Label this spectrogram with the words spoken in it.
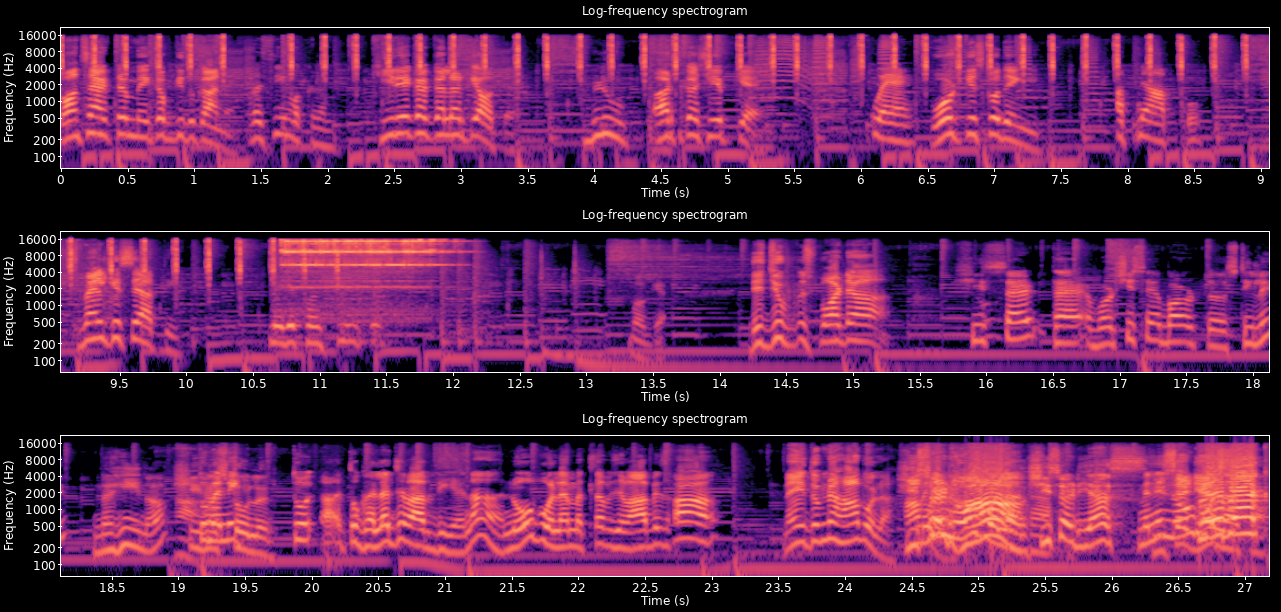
कौन सा एक्टर मेकअप की दुकान है? वसीम अकरम। खीरे का कलर क्या होता है? ब्लू अर्थ का शेप क्या है? स्क्वायर वोट किसको देंगी? अपने आप को। स्मेल किससे आती? मेरे पर्सनल से। हो गया। Did you spot a She said that. What she say about uh, stealing? Nahi, na. हाँ. She तो has stolen. तो तो गलत जवाब दिया है ना? नो बोला मतलब जवाब इज़ हाँ। नहीं तुमने हाँ बोला She हाँ said no हाँ. She said yes. मैंने बोला Playback.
